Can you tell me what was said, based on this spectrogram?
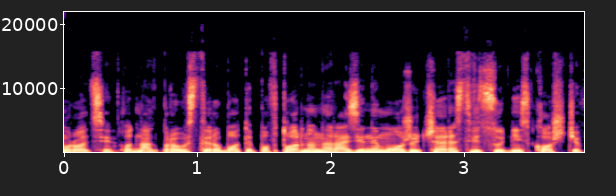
році. Однак провести роботи повторно наразі не можуть через відсутність коштів.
